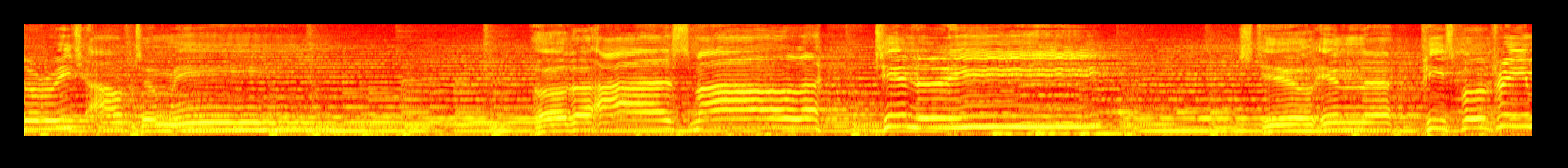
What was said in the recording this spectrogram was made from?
to reach out to me. Other eyes smile tenderly, still in the peaceful dream.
